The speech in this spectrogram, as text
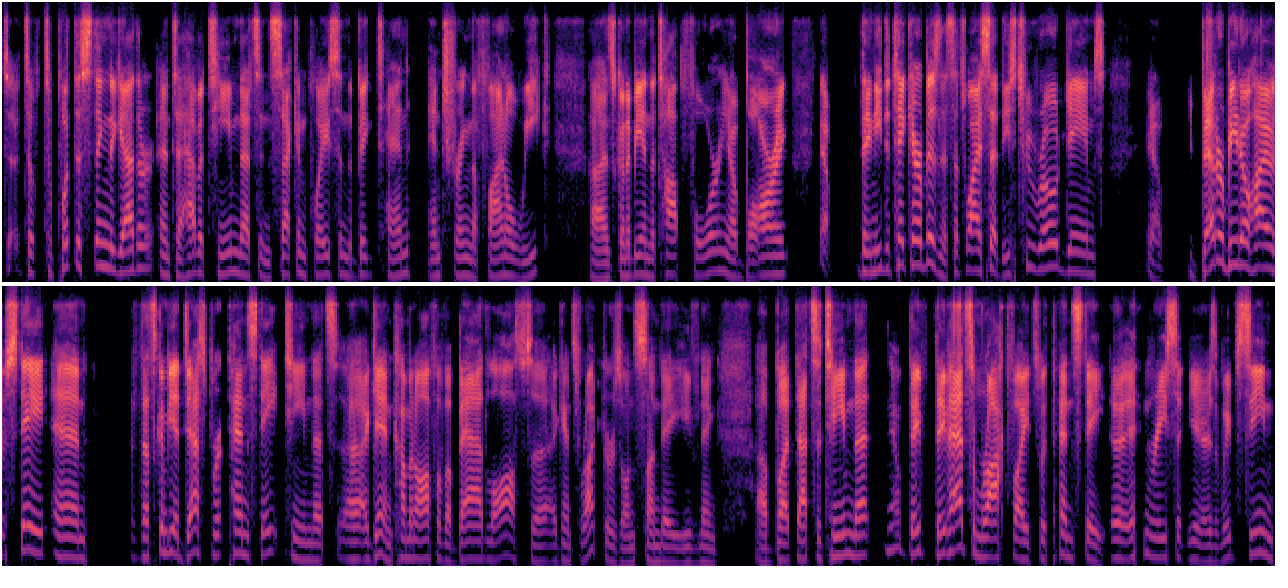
to, to, to put this thing together and to have a team that's in second place in the Big Ten entering the final week uh, is going to be in the top four, you know, barring, you know, they need to take care of business. That's why I said these two road games, you know, you better beat Ohio State. And that's going to be a desperate Penn State team that's, uh, again, coming off of a bad loss uh, against Rutgers on Sunday evening. Uh, but that's a team that, you know, they've, they've had some rock fights with Penn State uh, in recent years. And we've seen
